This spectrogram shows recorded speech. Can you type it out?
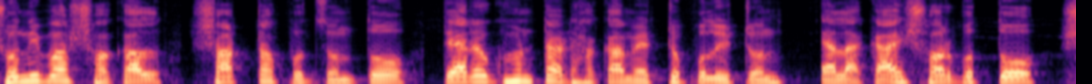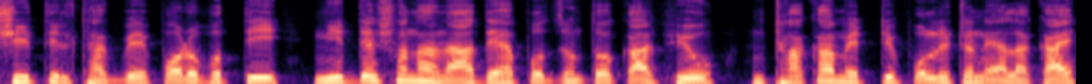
শনিবার সকাল সাতটা পর্যন্ত তেরো ঘণ্টা ঢাকা মেট্রোপলিটন এলাকায় সর্বত্র শিথিল থাকবে। পরবর্তী নির্দেশনা না দেয়া পর্যন্ত কারফিউ ঢাকা মেট্রোপলিটন এলাকায়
